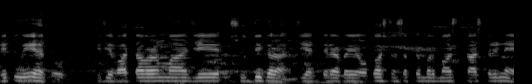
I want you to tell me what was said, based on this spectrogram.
હેતુ એ હતો કે જે વાતાવરણમાં જે શુદ્ધિકરણ, જે અત્યારે આપણે ઓગસ્ટ અને સપ્ટેમ્બર માસ ખાસ કરીને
